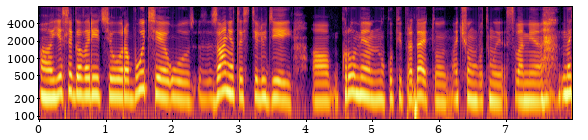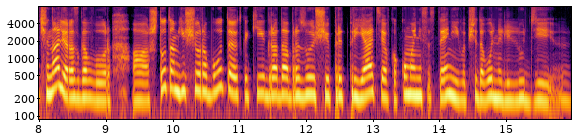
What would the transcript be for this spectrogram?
А, если говорить о работе, о занятости людей, а, кроме ну, купи-продай, то о чем вот мы с вами начинали разговор, а, что там еще работают, какие градообразующие предприятия, в каком они состоянии и вообще довольны ли люди э,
